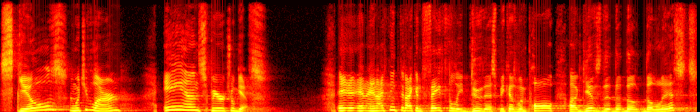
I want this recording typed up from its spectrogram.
skills in which you've learned, and spiritual gifts. And, and, I think that I can faithfully do this because when Paul uh, gives the, the, the, the list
